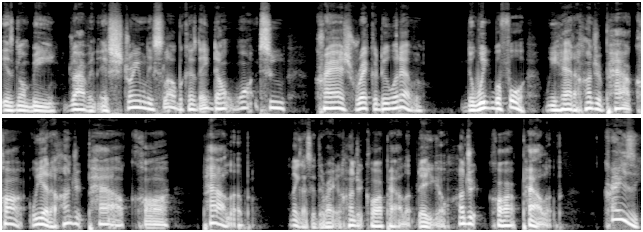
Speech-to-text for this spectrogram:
is going to be driving extremely slow because they don't want to crash, wreck, or do whatever. The week before, we had a hundred pound car. We had a hundred pound car pile up. I think I said that right. 100 car pile up. There you go. 100 car pile up. Crazy.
